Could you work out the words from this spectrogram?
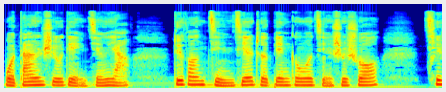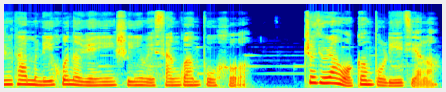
我当然是有点惊讶，对方紧接着便跟我解释说，其实他们离婚的原因是因为三观不合，这就让我更不理解了。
